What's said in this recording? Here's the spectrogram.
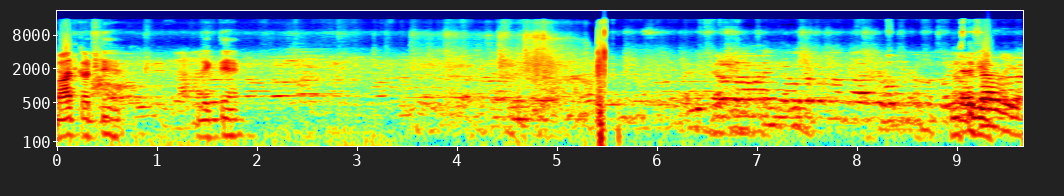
बात करते हैं देखते हैं। नमस्ते भैया।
